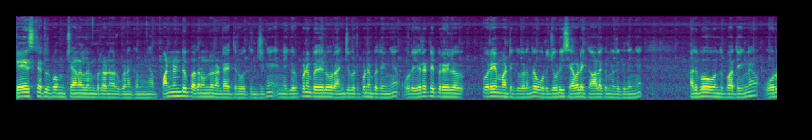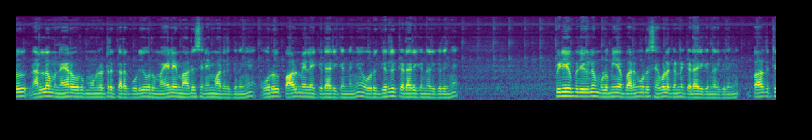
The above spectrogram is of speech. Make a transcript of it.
கேஎஸ் கெட்டில் பம்ப் சேனல் நண்பர்களுக்கு வணக்கம்ங்க பன்னெண்டு பதினொன்று ரெண்டாயிரத்தி இருபத்தஞ்சுங்க. இன்றைக்கி விற்பனை பதிவில் ஒரு அஞ்சு விற்பனை பதிவுங்க. ஒரு இரட்டை பிறவியில் ஒரே மாட்டுக்கு பிறந்த ஒரு ஜோடி செவலை காலக்குன்னு இருக்குதுங்க. அதுபோக வந்து பார்த்திங்கன்னா ஒரு நல்ல நேரம் ஒரு மூணு லிட்டர் கறக்கூடிய ஒரு மயிலை மாடு சினை மாடு இருக்குதுங்க. ஒரு பால் மேலை கிடாரி கண்ணுங்க ஒரு கிரு கிடாரி கன்று இருக்குதுங்க. வீடியோ பதிவில் முழுமையாக பாருங்கள் ஒரு செவலக்கண்ணு கன்று கிடாரி கன்று இருக்குதுங்க. பார்த்துட்டு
